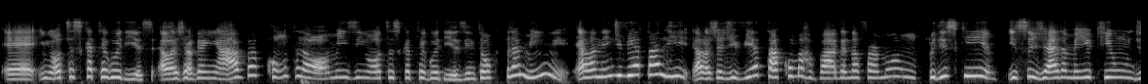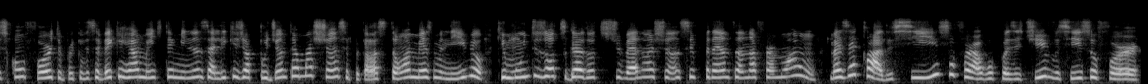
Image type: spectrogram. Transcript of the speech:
é, em outras categorias. Ela já ganhava contra homens em outras categorias. Então, para mim, ela nem devia estar tá ali. Ela já devia estar tá com uma vaga na Fórmula 1. Por isso que isso gera meio que um desconforto, porque você vê que realmente tem meninas ali que já podiam ter uma chance, porque elas estão ao mesmo nível que muitos outros garotos tiveram a chance para entrar na Fórmula 1. Mas é claro, se isso for algo positivo, se isso for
